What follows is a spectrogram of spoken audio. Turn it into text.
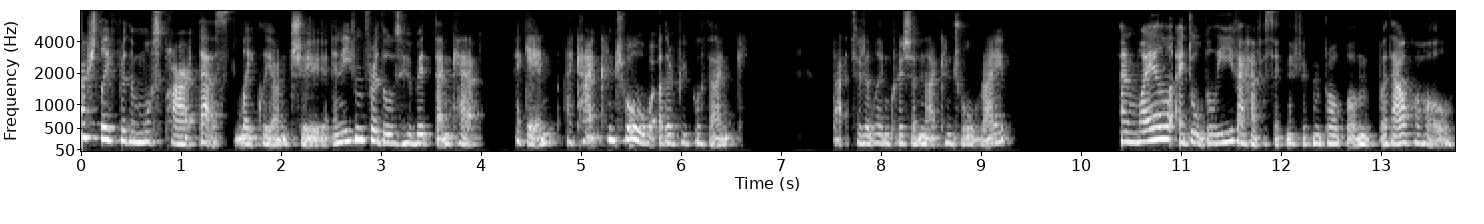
Firstly, for the most part, that's likely untrue. And even for those who would think it, again, I can't control what other people think. Back to relinquishing that control, right? And while I don't believe I have a significant problem with alcohol,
